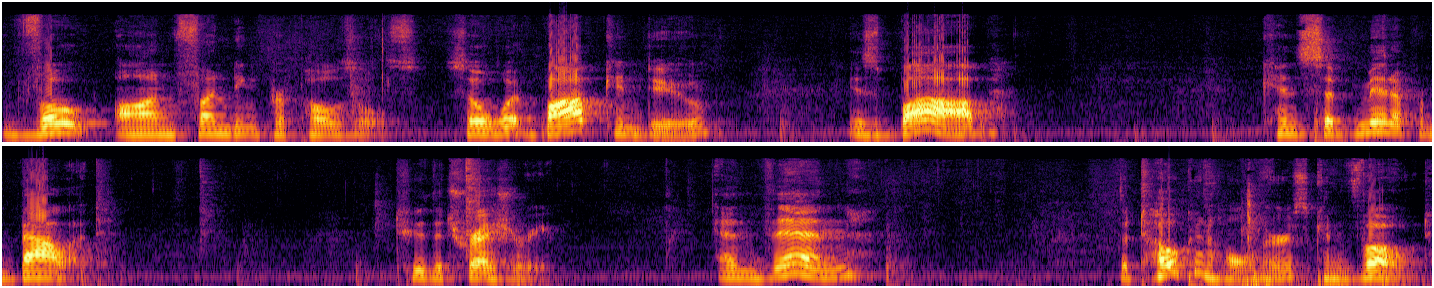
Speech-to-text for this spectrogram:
vote on funding proposals. So what Bob can do is Bob can submit a ballot to the Treasury. And then the token holders can vote.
